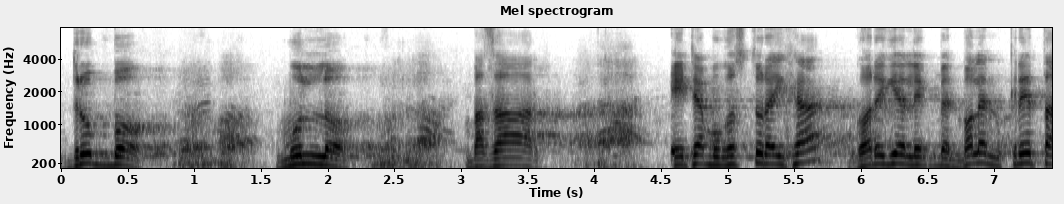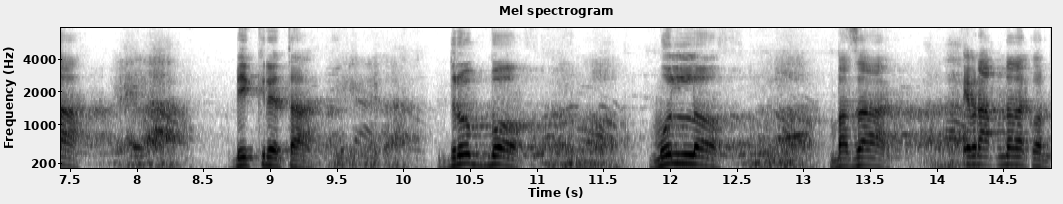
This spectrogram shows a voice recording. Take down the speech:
দ্রব্য, মূল্য, বাজার। এটা মুখস্থ রাইখা ঘরে গিয়ে লিখবেন। বলেন, ক্রেতা, বিক্রেতা, দ্রব্য, মূল্য, বাজার। এবার আপনারা কোন?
